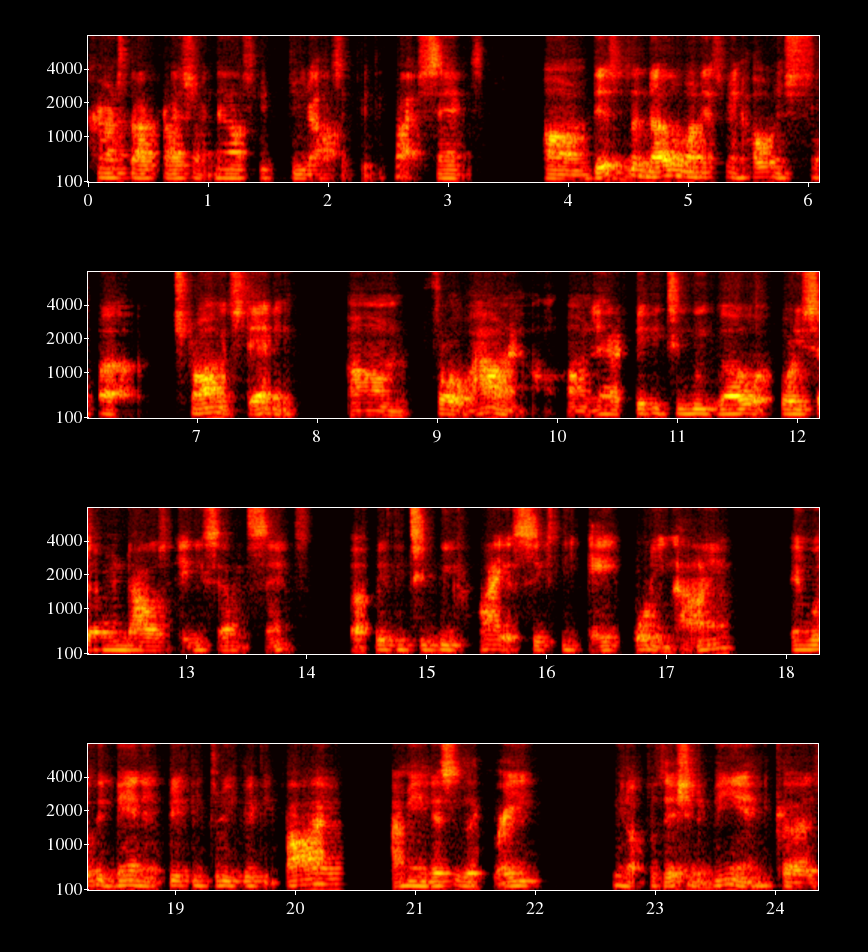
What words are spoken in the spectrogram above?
Current stock price right now is fifty-three dollars and fifty-five cents. Um, this is another one that's been holding uh, strong and steady um, for a while now. Um, they had a 52 week low of $47.87, a 52 week high of 68.49, and with it being at 53.55, I mean, this is a great, you know, position to be in because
